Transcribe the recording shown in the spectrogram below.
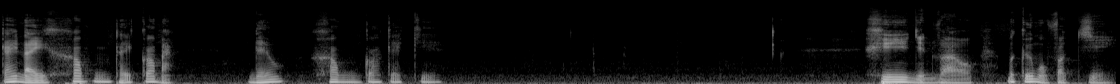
Cái này không thể có mặt nếu không có cái kia. Khi nhìn vào bất cứ một vật gì,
